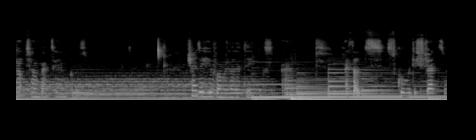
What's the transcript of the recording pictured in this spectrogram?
not turn back time because I'm trying to heal from a lot of things and I thought school would distract me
